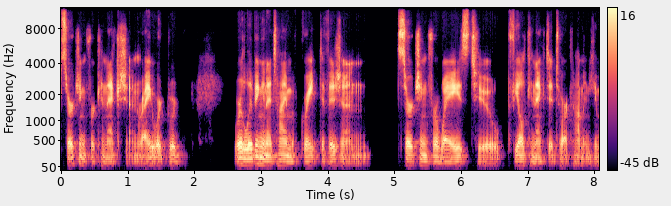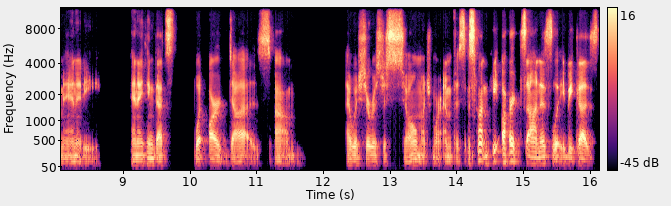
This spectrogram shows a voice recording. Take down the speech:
searching for connection, right? We're, we're, we're living in a time of great division, searching for ways to feel connected to our common humanity. And I think that's what art does. Um, I wish there was just so much more emphasis on the arts, honestly, because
